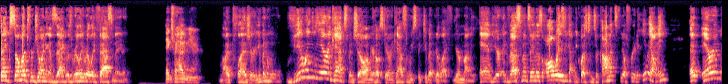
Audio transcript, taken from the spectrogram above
Thanks so much for joining us, Zack. It was really, really fascinating. Thanks for having me, Aaron. My pleasure. You've been viewing the Aaron Katsman Show. I'm your host, Aaron Katsman. We speak to you about your life, your money, and your investments. And as always, if you got any questions or comments, feel free to email me at Aaron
